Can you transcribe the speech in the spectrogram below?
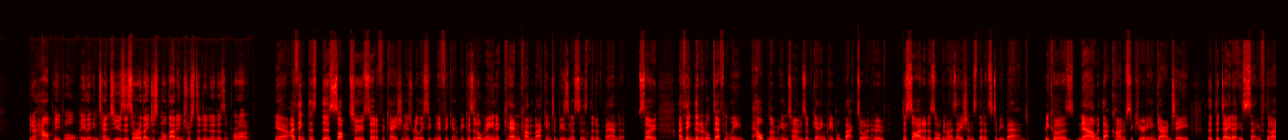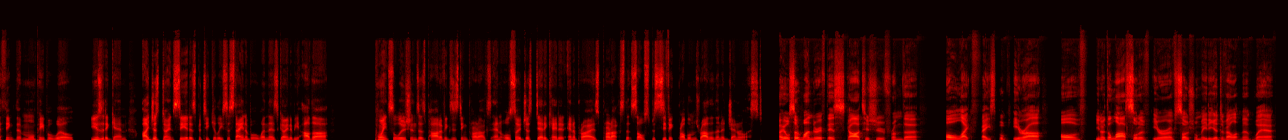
you know how people either intend to use this or are they just not that interested in it as a product? Yeah i think this the soc 2 certification is really significant because it'll mean it can come back into businesses that have banned it. So i think that it'll definitely help them in terms of getting people back to it who've decided as organizations that it's to be banned because now with that kind of security and guarantee that the data is safe that i think that more people will use it again. I just don't see it as particularly sustainable when there's going to be other point solutions as part of existing products and also just dedicated enterprise products that solve specific problems rather than a generalist. I also wonder if there's scar tissue from the whole like facebook era of you know the last sort of era of social media development where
